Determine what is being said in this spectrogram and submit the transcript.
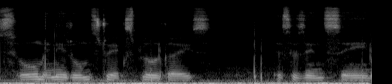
So many rooms to explore, guys. This is insane.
